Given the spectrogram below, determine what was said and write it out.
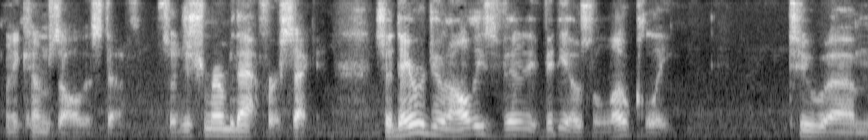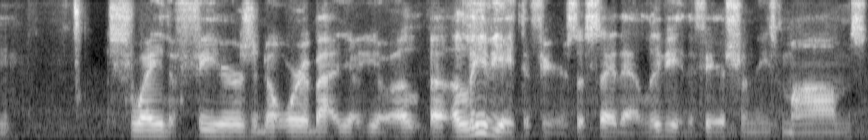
when it comes to all this stuff. So just remember that for a second. So they were doing all these videos locally to um, sway the fears and don't worry about you know, you know alleviate the fears. Let's say that alleviate the fears from these moms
